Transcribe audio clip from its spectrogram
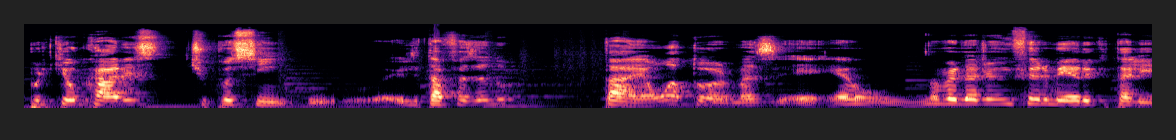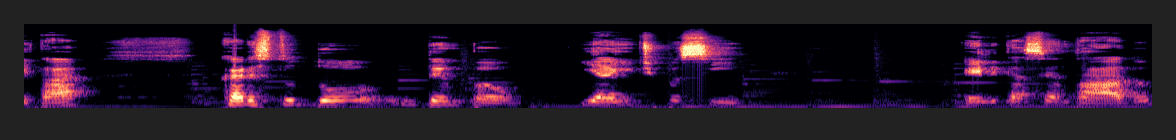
Porque o cara, tipo assim, ele tá fazendo. Tá, é um ator, mas é, é na verdade é um enfermeiro que tá ali, tá? O cara estudou um tempão. E aí, tipo assim. Ele tá sentado,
